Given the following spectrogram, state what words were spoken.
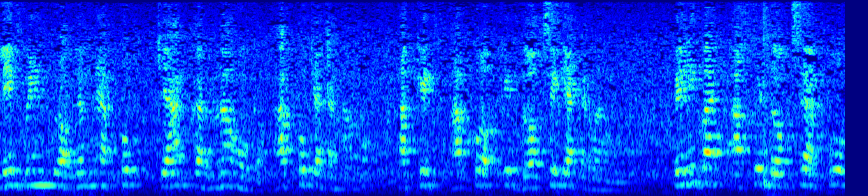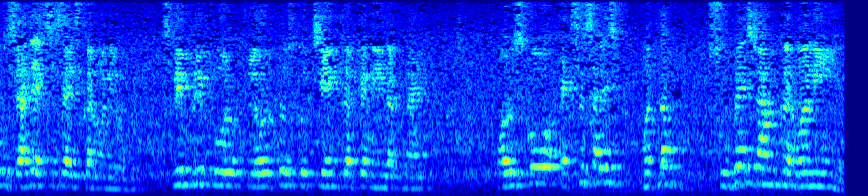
लेग बेंड प्रॉब्लम में आपको क्या करना होगा? आपको क्या करना होगा? आपके, आपको आपके डॉग से क्या करवाना होगा? पहली बात, आपके डॉग से आपको ज़्यादा एक्सरसाइज करवानी होगी। स्लिपरी फ्लोर पे उसको चेंज करके नहीं रखना है। और उसको एक्सरसाइज मतलब सुबह शाम करवानी ही है।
